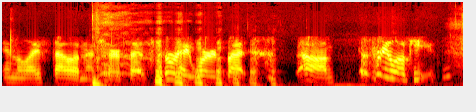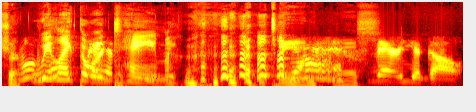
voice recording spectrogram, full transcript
in the lifestyle? I'm not sure if that's the right word, but um, it was pretty low key. Sure. We'll- we we'll like the word tame Tame. Yes. Yes. There you go.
